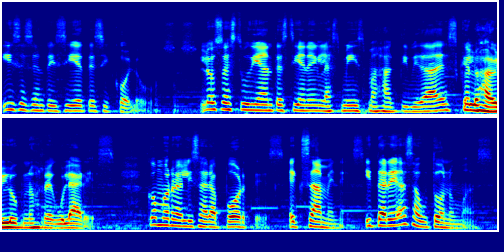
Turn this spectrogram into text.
y 67 psicólogos. Los estudiantes tienen las mismas actividades que los alumnos regulares, como realizar aportes, exámenes y tareas autónomas.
